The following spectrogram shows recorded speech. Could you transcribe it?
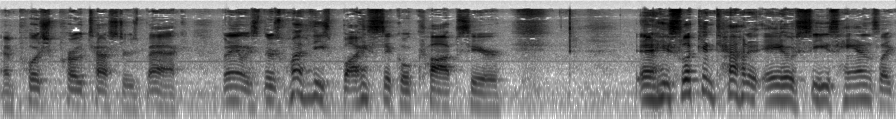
and push protesters back. But anyways, there's one of these bicycle cops here, and he's looking down at AOC's hands like,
